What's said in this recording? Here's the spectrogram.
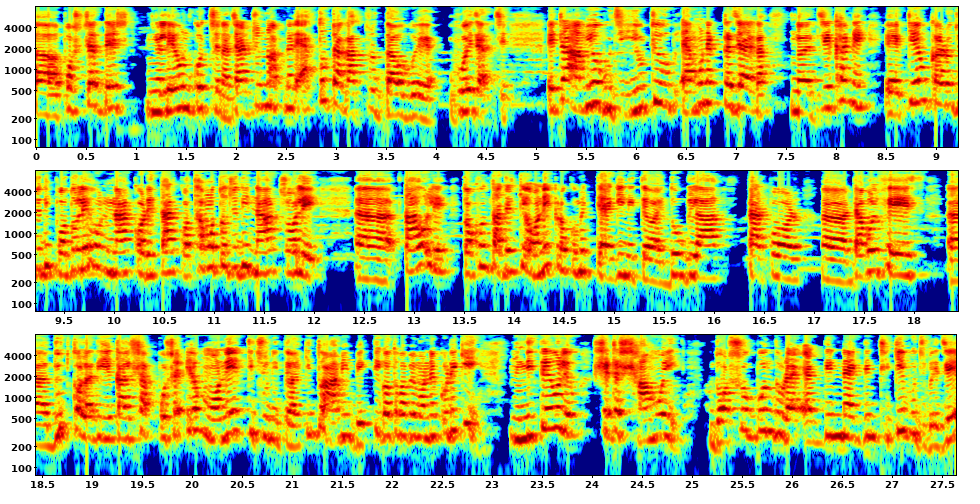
আহ, পশ্চাৎদেশ লেহন করছে না যার জন্য আপনার এতটা গাত্রদাহ হয়ে হয়ে যাচ্ছে। এটা আমিও বুঝি। ইউটিউব এমন একটা জায়গা যেখানে কেউ কারও যদি পদলেহন না করে তার কথা মতো যদি না চলে তাহলে তখন তাদেরকে অনেক রকমের ট্যাগই নিতে হয়। দোগলা, তারপর ডাবল ফেস দুধ কলা দিয়ে কালসাপ পোষা এরকম অনেক কিছু নিতে হয়। কিন্তু আমি ব্যক্তিগতভাবে মনে করি কি, নিতে হলেও সেটা সাময়িক। দর্শক বন্ধুরা একদিন না একদিন ঠিকই বুঝবে যে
